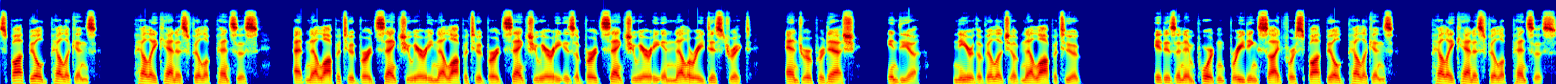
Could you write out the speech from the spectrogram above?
Spot-billed pelicans, Pelecanus philippensis, at Nelapattu Bird Sanctuary Nelapattu Bird Sanctuary is a bird sanctuary in Nellore district, Andhra Pradesh, India, near the village of Nelapattu. It is an important breeding site for spot-billed pelicans, Pelecanus philippensis.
